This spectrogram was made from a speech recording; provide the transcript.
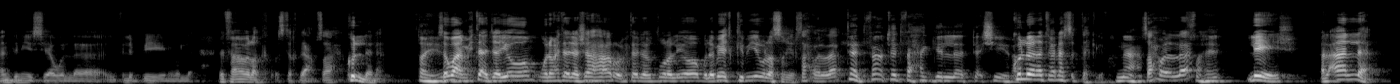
اندونيسيا ولا الفلبين ولا ندفع مبلغ استخدام صح؟ كلنا. طيب. سواء محتاجة يوم ولا محتاجة شهر ولا محتاجة طول اليوم ولا بيت كبير ولا صغير صح ولا لا؟ تدفع تدفع حق التأشيرة. كلنا ندفع نفس التكلفة نعم. صح ولا لا؟ صحيح. ليش؟ الآن لا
